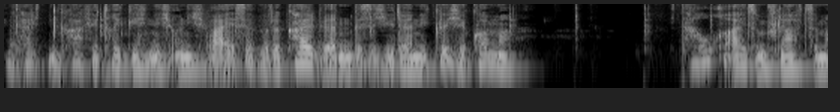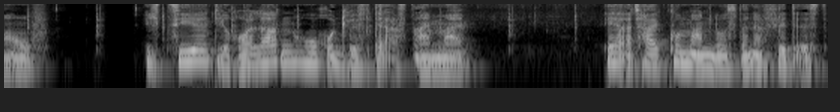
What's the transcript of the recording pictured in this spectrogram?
Den kalten Kaffee trinke ich nicht und ich weiß, er würde kalt werden, bis ich wieder in die Küche komme tauche also im Schlafzimmer auf. Ich ziehe die Rollladen hoch und lüfte erst einmal. Er erteilt Kommandos, wenn er fit ist.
